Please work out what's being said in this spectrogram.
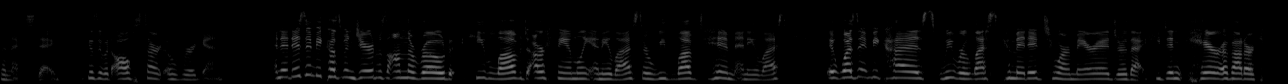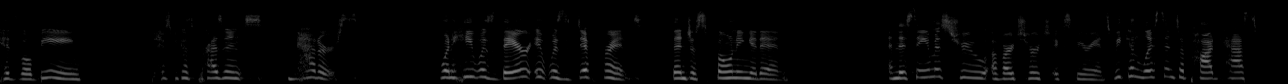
the next day because it would all start over again. And it isn't because when Jared was on the road, he loved our family any less or we loved him any less. It wasn't because we were less committed to our marriage or that he didn't care about our kids' well being, it's because presence matters. When he was there, it was different than just phoning it in. And the same is true of our church experience. We can listen to podcasts,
